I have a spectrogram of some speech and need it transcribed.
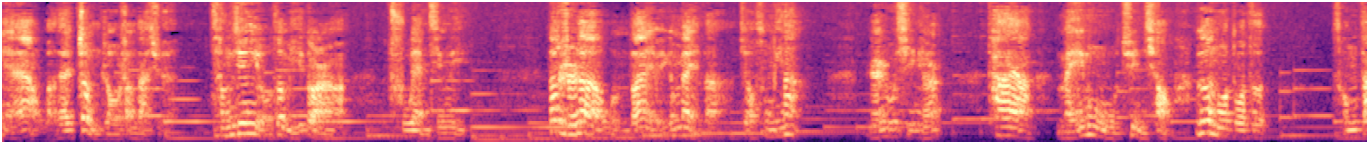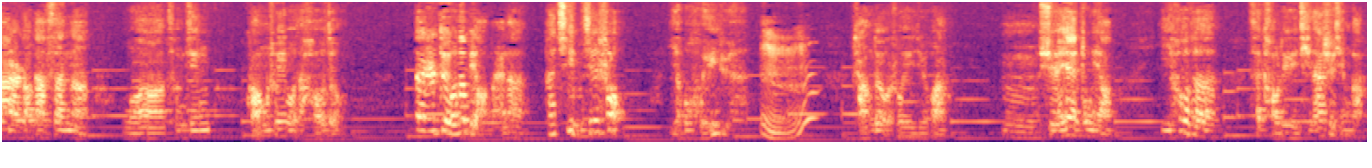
年啊，我在郑州上大学，曾经有这么一段啊初恋经历。当时呢，我们班有一个妹子叫宋丽娜，人如其名，她呀眉目俊俏，婀娜多姿。从大二到大三呢，我曾经狂追过她好久，但是对我的表白呢，她既不接受，也不回绝，嗯，常对我说一句话，嗯，学业重要，以后的再考虑其他事情吧。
